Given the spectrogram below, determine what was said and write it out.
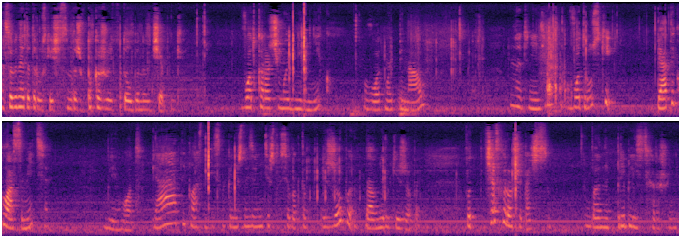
Особенно этот русский. Я сейчас вам даже покажу эти долбанные учебники. Вот, короче, мой дневник. Вот мой пенал. Но это не интересно. Вот русский. Пятый класс, заметьте. Блин, вот. Пятый класс написано. Конечно, извините, что все как-то из жопы. Да, у меня руки из жопы. Вот сейчас хорошее качество. Главное приблизить хорошенько.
